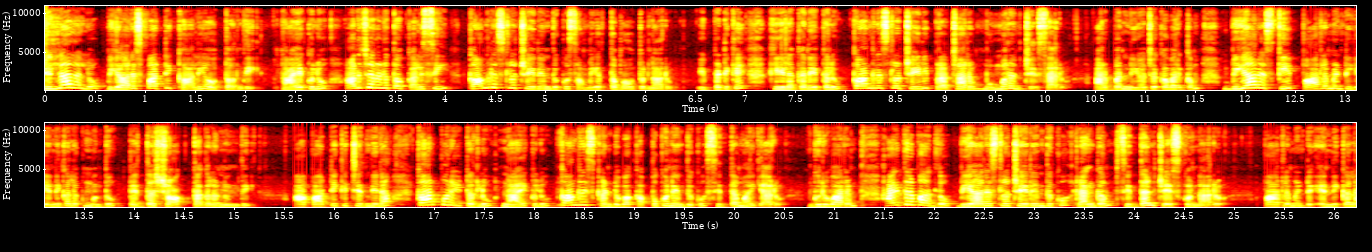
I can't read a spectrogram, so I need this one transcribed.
జిల్లాలలో బీఆర్ఎస్ పార్టీ ఖాళీ అవుతోంది. నాయకులు అనుచరులతో కలిసి కాంగ్రెస్లో చేరేందుకు సమాయత్తమవుతున్నారు. ఇప్పటికే కీలక నేతలు కాంగ్రెస్లో చేరి ప్రచారం ముమ్మరం చేశారు. అర్బన్ నియోజకవర్గం బీఆర్ఎస్కి పార్లమెంటు ఎన్నికలకు ముందు పెద్ద షాక్ తగలనుంది. ఆ పార్టీకి చెందిన కార్పొరేటర్లు నాయకులు కాంగ్రెస్ కండువా కప్పుకునేందుకు సిద్ధమయ్యారు. గురువారం హైదరాబాద్లో బీఆర్ఎస్లో చేరేందుకు రంగం సిద్ధం చేసుకున్నారు. పార్లమెంటు ఎన్నికల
